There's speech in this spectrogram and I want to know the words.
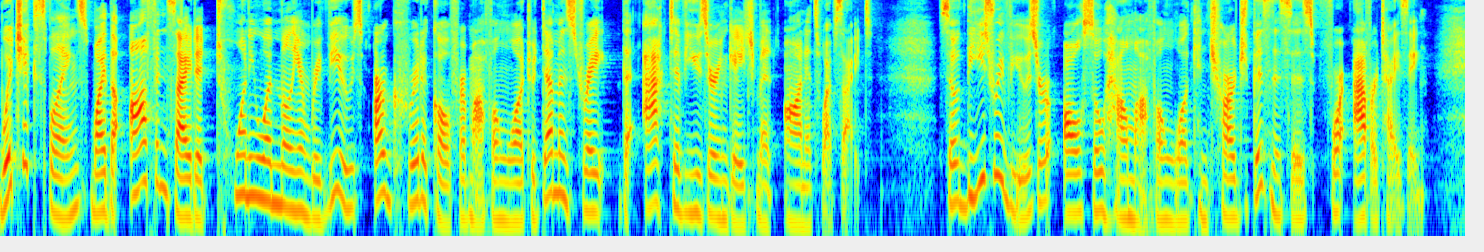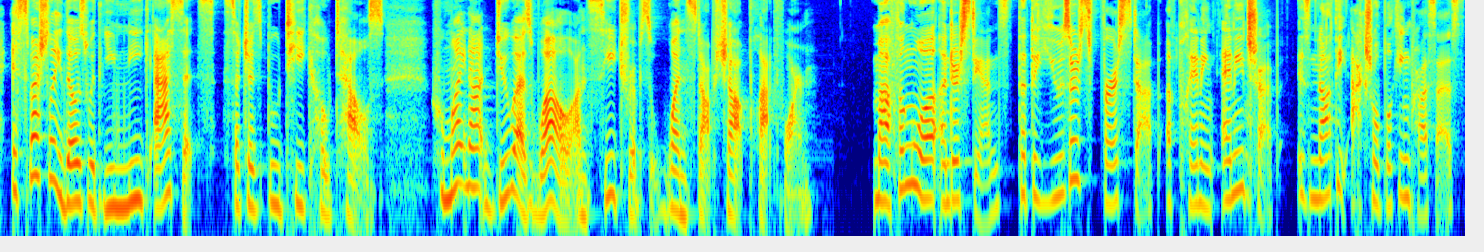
which explains why the often cited 21 million reviews are critical for Ma Fengwo to demonstrate the active user engagement on its website. So these reviews are also how Ma Fengwo can charge businesses for advertising, especially those with unique assets such as boutique hotels, who might not do as well on Ctrip's one-stop shop platform. Ma Fengwo understands that the user's first step of planning any trip is not the actual booking process,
